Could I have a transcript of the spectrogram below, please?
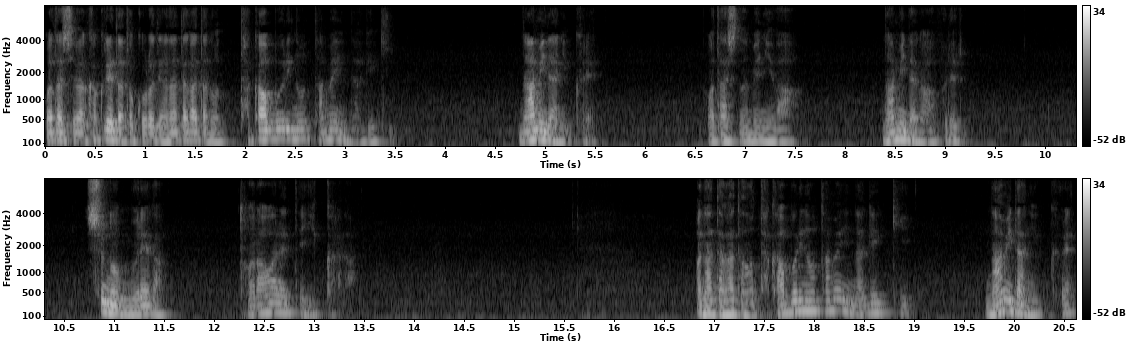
私は隠れたところであなた方の高ぶりのために嘆き涙にくれ。私の目には涙があふれる。主の群れが囚われていくからだあなた方の高ぶりのために嘆き涙にくれ。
